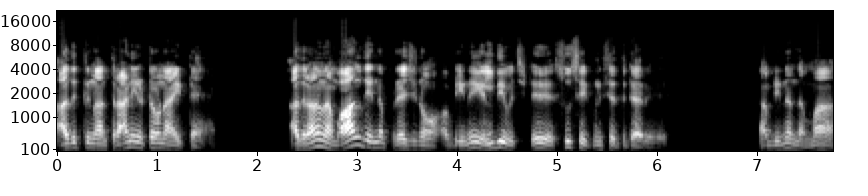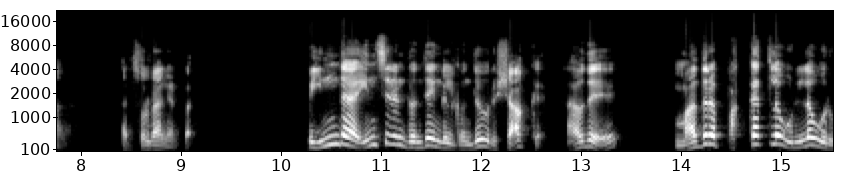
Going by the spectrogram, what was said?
அதுக்கு நான் திராணி விட்டவன் ஆயிட்டேன். அதனால் நான் வாழ்ந்து என்ன பிரயோஜனம் அப்படின்னு எழுதி வச்சுட்டு சூசைட் பண்ணி செத்துட்டாரு. அப்படின்னு அந்த அம்மா அது சொல்கிறாங்க இப்போ. இப்போ இந்த இன்சிடெண்ட் வந்து எங்களுக்கு வந்து ஒரு ஷாக்கு அதாவது மதுரை பக்கத்தில் உள்ள ஒரு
